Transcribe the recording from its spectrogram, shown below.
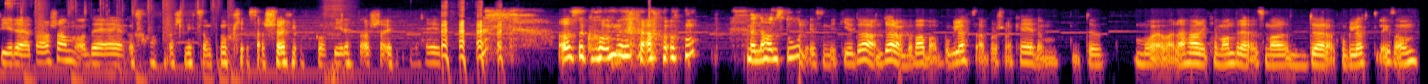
fire etasjene, og det er jo noe faen meg slitsomt nok i seg sjøl å gå fire etasjer uten heis. og så kommer jeg opp, men han sto liksom ikke i døren. Døra var bare på gløtt. Så jeg bare sånn, OK, det, det må jo være her. Hvem andre som har døra på gløtt, liksom?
